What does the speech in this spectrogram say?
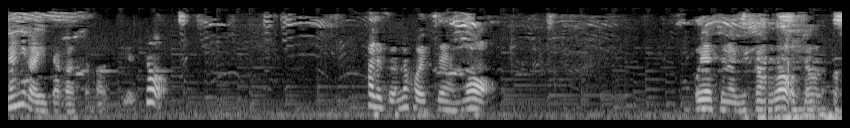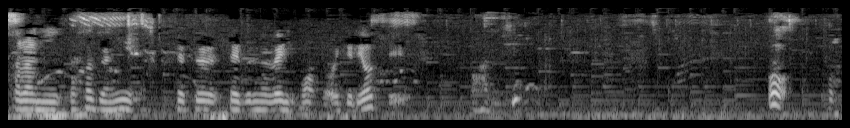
何が言いたかったかっていうと、はるくんの保育園も、おやつの時間はおお皿に出さずに、直接テーブルの上にポンと置いてるよっていうお話をちょっ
